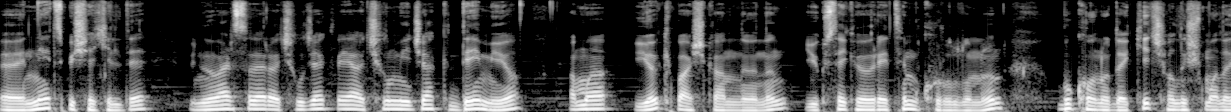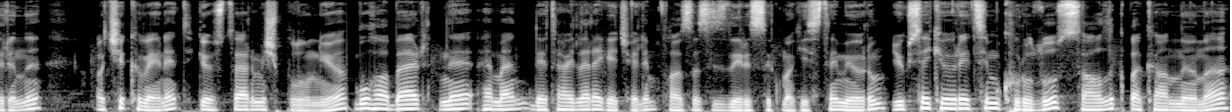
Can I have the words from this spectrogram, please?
e, net bir şekilde üniversiteler açılacak veya açılmayacak demiyor. Ama YÖK Başkanlığı'nın, Yüksek Öğretim Kurulu'nun bu konudaki çalışmalarını açık ve net göstermiş bulunuyor. Bu haber ne hemen detaylara geçelim. Fazla sizleri sıkmak istemiyorum. Yüksek Öğretim Kurulu Sağlık Bakanlığı'na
